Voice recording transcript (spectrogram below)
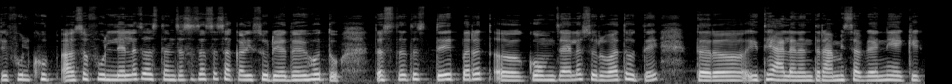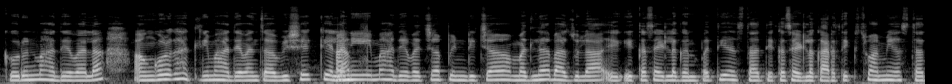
ते फूल खूप असं फुललेलंच असतं आणि जसं जसं सकाळी सूर्योदय होतो तसं तसं ते परत कोमजायला सुरुवात होते. तर इथे आल्यानंतर आम्ही सगळ्यांनी एक एक करून महादेवाला आंघोळ घातली महादेवांचा अभिषेक केला. आणि महादेवाच्या पिंडीच्या मधल्या बाजूला एका साईडला गणपती असतात एका साईडला कार्तिक स्वामी असतात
